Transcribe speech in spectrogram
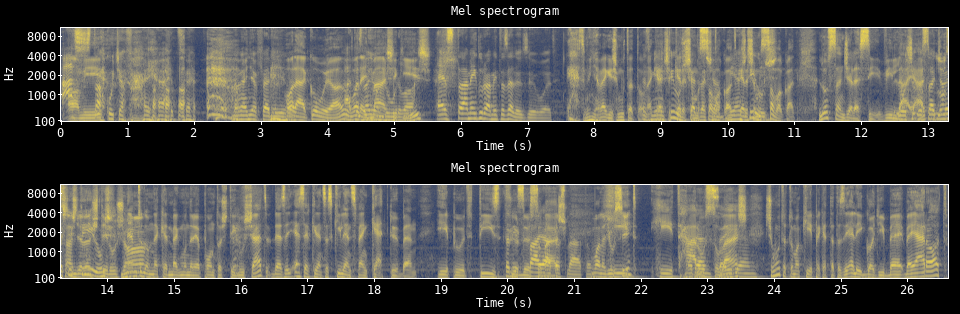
Azt Ami- a kutyafáját. Na menj a fenébe. Halál komolyan, hát van egy másik durva. is. Ez talán még durvább, mint az előző volt. Hát mindjárt meg is mutatom Ez neked, csak keresem a szavakat, Milyen keresem stílus? a szavakat. Los Angeles-i Los villáját. Angeles Los Angeles stílus. stílus. Nem tudom neked megmondani a pontos stílusát, de ez egy 1992-ben épült 10 Teniszpályát, fürdőszobás. Van egy uszi. 7, 7 hálószobás, igen. és mutatom a képeket, tehát azért elég gagyi be, bejárat,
